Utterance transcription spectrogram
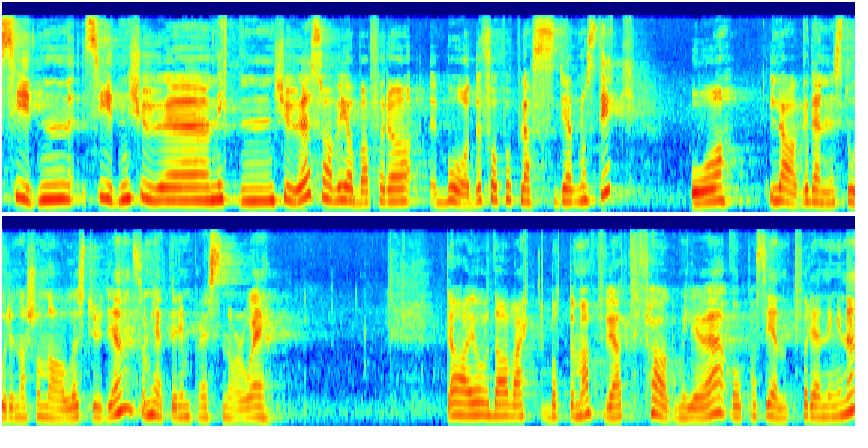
Siden, siden 2019-2020 så har vi jobba for å både få på plass diagnostikk og lage denne store nasjonale studien som heter Impress Norway. Det har jo da vært bottom up ved at fagmiljøet og pasientforeningene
